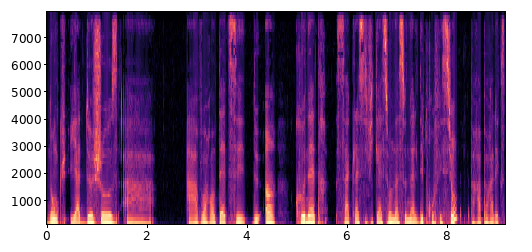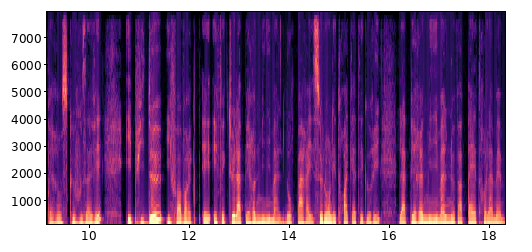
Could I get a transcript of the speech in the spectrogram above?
Donc il y a deux choses à, à avoir en tête, c'est de un connaître sa classification nationale des professions par rapport à l'expérience que vous avez. Et puis deux, il faut avoir effectué la période minimale. Donc pareil, selon les trois catégories, la période minimale ne va pas être la même.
